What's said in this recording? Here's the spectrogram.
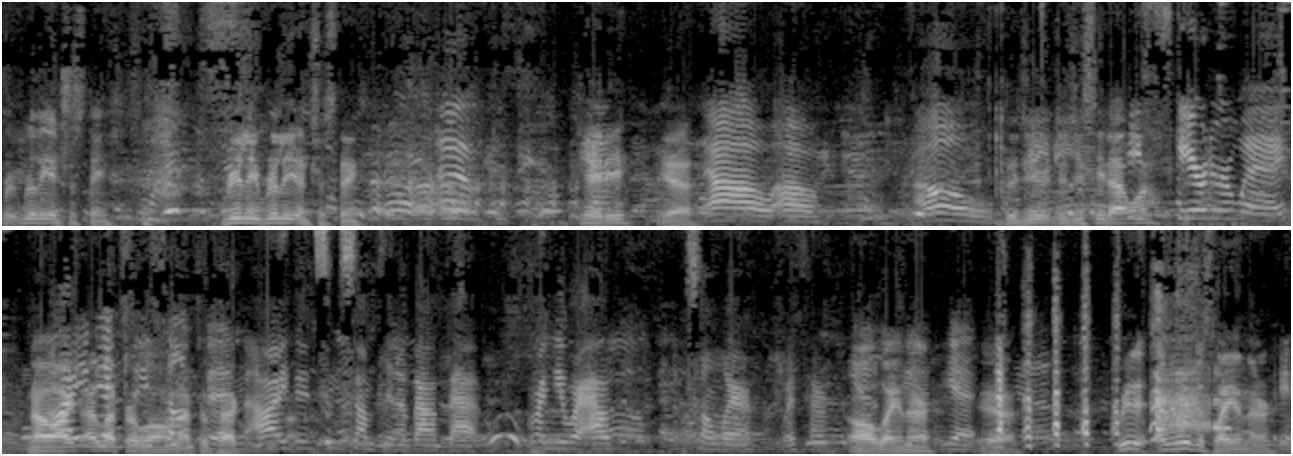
really interesting. Really, really interesting. Katie, yeah. Oh, oh, oh. Did you did you see that he one? scared her away. No, I, I did left her alone after something. pack. I did see something about that when you were out somewhere with her. Oh, laying there. Yeah. Yeah. We did, I mean, we were just laying there. Yeah.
